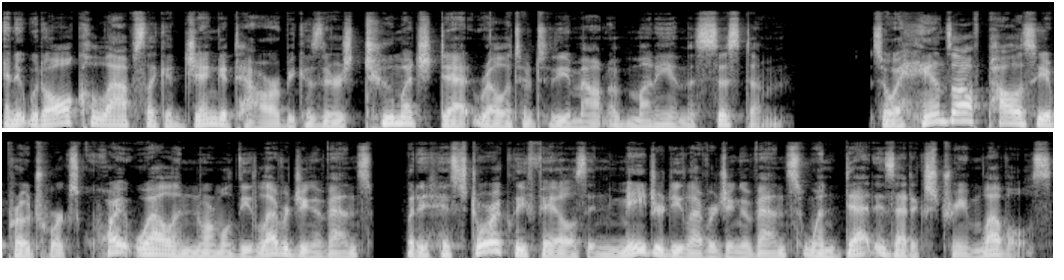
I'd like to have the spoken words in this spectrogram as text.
and it would all collapse like a Jenga tower because there's too much debt relative to the amount of money in the system. So, a hands off policy approach works quite well in normal deleveraging events, but it historically fails in major deleveraging events when debt is at extreme levels.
